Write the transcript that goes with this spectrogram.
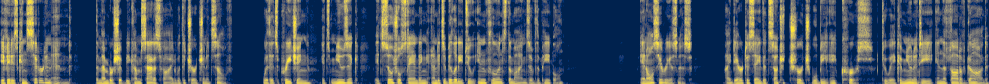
If it is considered an end, the membership becomes satisfied with the church in itself, with its preaching, its music, its social standing, and its ability to influence the minds of the people. In all seriousness, I dare to say that such a church will be a curse to a community in the thought of God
